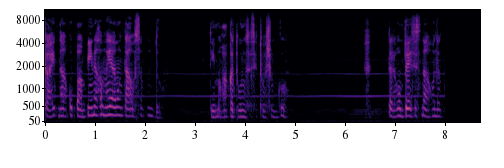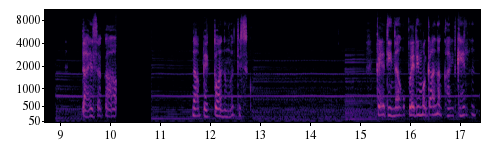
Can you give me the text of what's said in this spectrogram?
Kahit na ako pa ang pinakamayamang tao sa mundo, hindi makakatulong sa sitwasyon ko. Dalawang beses na ako nag... Dahil sa ka... naapektuhan ng matis ko. Kaya di na ako pwedeng mag-anak kahit kailan.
